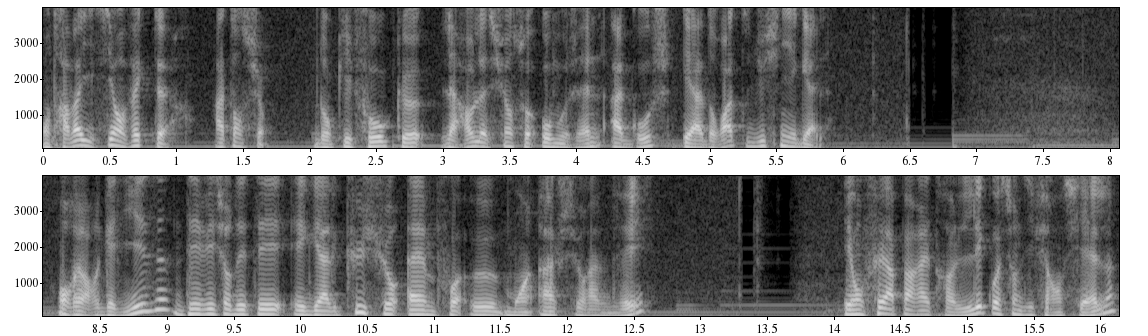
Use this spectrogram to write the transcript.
On travaille ici en vecteur, attention. Donc il faut que la relation soit homogène à gauche et à droite du signe égal. On réorganise, dv sur dt égale q sur m fois e moins h sur mv. Et on fait apparaître l'équation différentielle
